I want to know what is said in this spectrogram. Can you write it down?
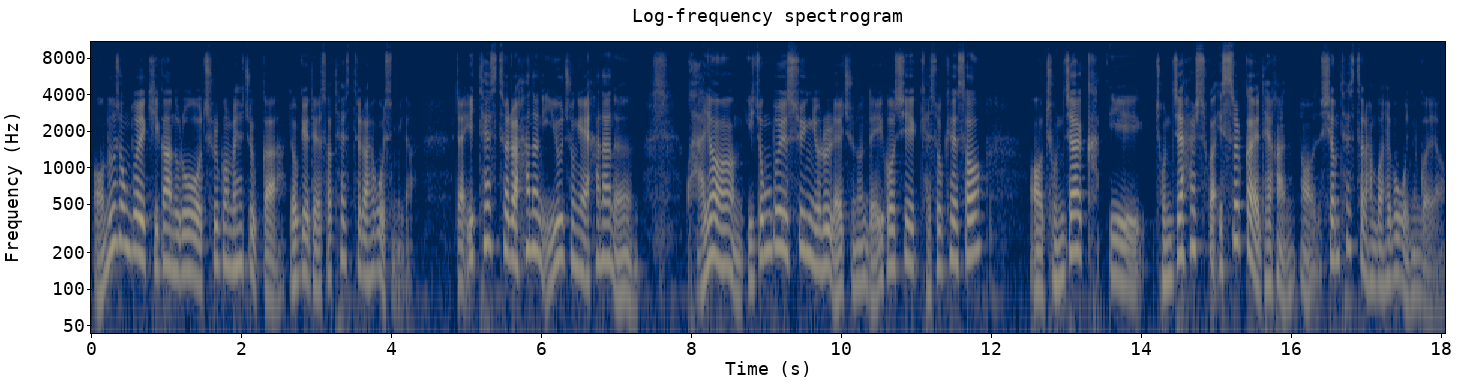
어느 정도의 기간으로 출금을 해줄까 여기에 대해서 테스트를 하고 있습니다. 자, 이 테스트를 하는 이유 중에 하나는 과연 이 정도의 수익률을 내주는데 이것이 계속해서 어, 존재할, 이, 존재할 수가 있을까에 대한 어, 시험 테스트를 한번 해보고 있는 거예요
